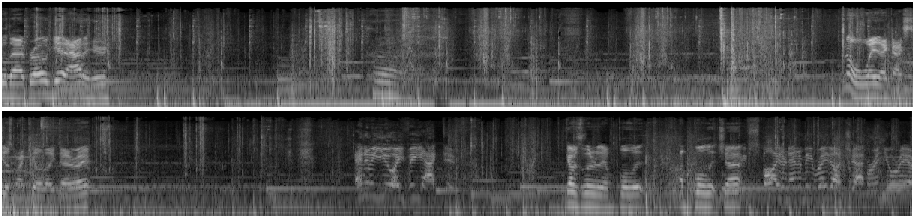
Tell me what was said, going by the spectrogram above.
Steal that, bro. Get out of here. No way that guy steals my kill like that, right? Enemy UAV active. That was literally a bullet. A bullet shot. We've spotted an enemy radar jammer in your area.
